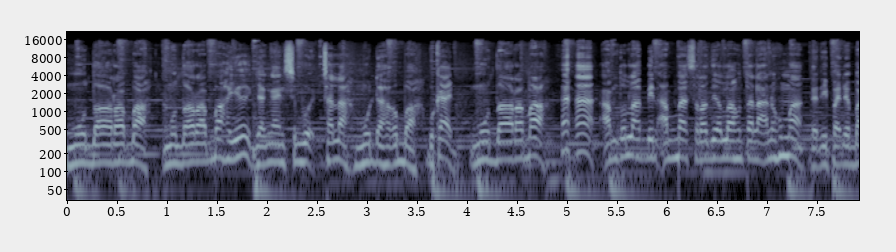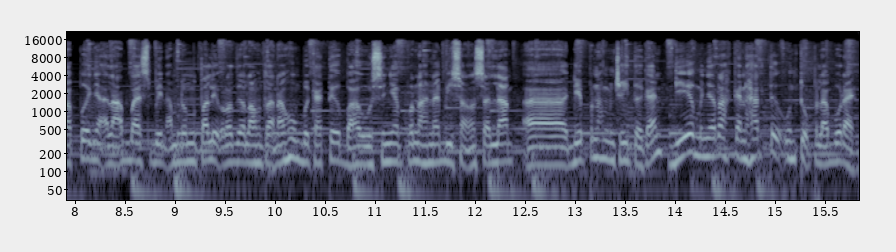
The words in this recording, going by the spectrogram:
mudarabah. Mudarabah ya, jangan sebut salah mudah rebah. Bukan, mudarabah. Abdullah bin Abbas radhiyallahu taala anhuma daripada bapanya Al Abbas bin Abdul Muttalib radhiyallahu taala anhu berkata bahawasanya pernah Nabi SAW uh, dia pernah menceritakan dia menyerahkan harta untuk pelaburan.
